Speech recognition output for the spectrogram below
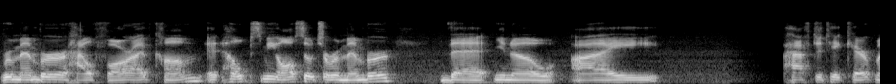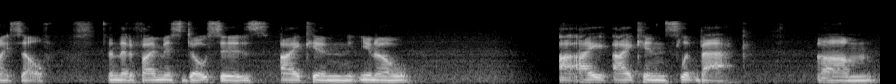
remember how far I've come. It helps me also to remember that you know I have to take care of myself, and that if I miss doses, I can you know I I can slip back. Um,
